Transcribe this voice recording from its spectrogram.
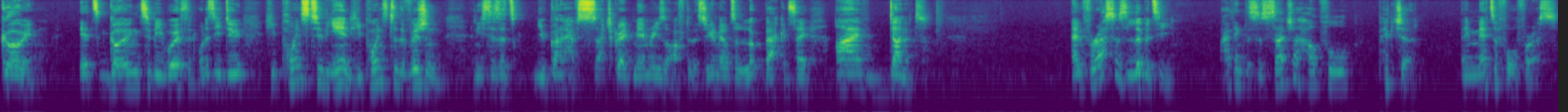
going. It's going to be worth it. What does he do? He points to the end, he points to the vision, and he says it's you're gonna have such great memories after this. You're gonna be able to look back and say, I've done it. And for us as Liberty, I think this is such a helpful picture, a metaphor for us.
